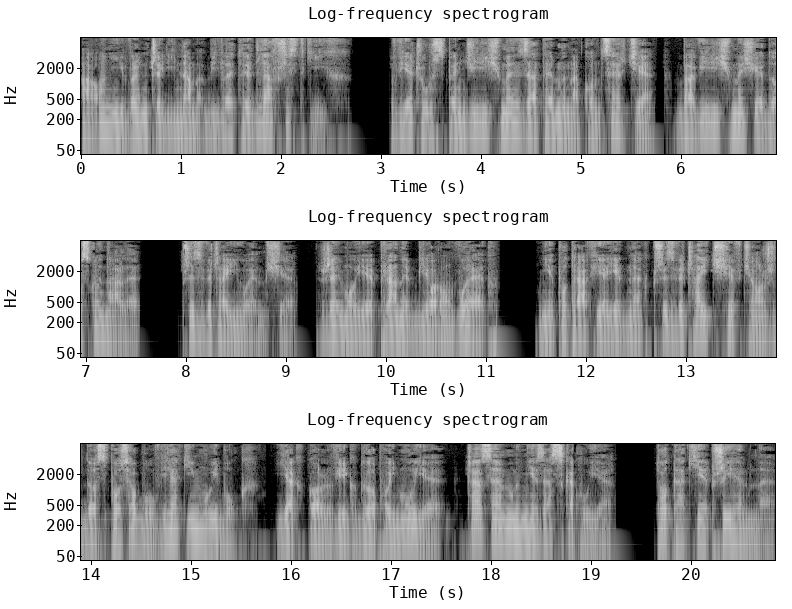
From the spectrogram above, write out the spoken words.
A oni wręczyli nam bilety dla wszystkich. Wieczór spędziliśmy zatem na koncercie, bawiliśmy się doskonale. Przyzwyczaiłem się, że moje plany biorą w łeb. Nie potrafię jednak przyzwyczaić się wciąż do sposobu w jaki mój Bóg, jakkolwiek go pojmuje, czasem mnie zaskakuje. To takie przyjemne,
